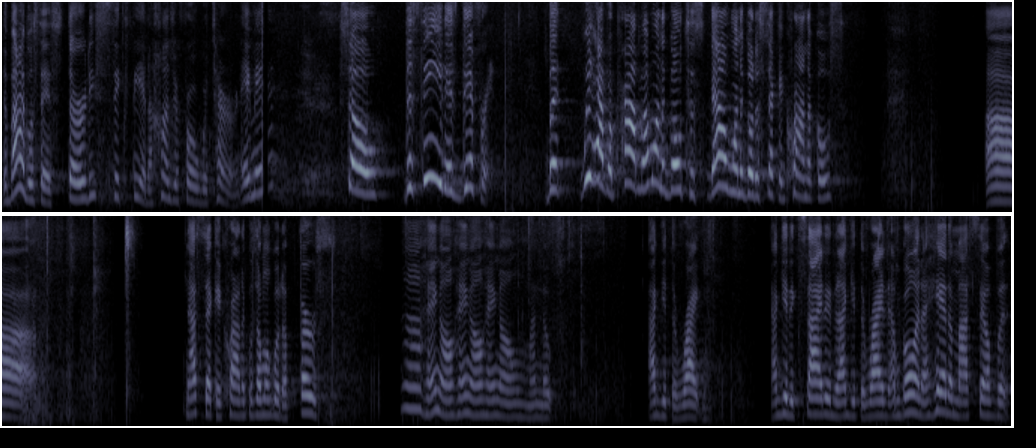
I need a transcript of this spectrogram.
The Bible says 30, 60, and 100 fold return. Amen? Yes. So the seed is different. But we have a problem. I want to go to now. I want to go to Second Chronicles. Uh, not Second Chronicles. I want to go to First. Uh, hang on, hang on, hang on. My notes. I get the writing. I get excited and I get the writing. I'm going ahead of myself, but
